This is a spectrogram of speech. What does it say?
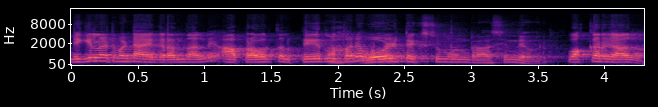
మిగిలినటువంటి ఆ గ్రంథాలని ఆ ప్రవక్తల పేర్లతోనే ఓల్డ్ టెస్టిమోన్ రాసింది ఎవరు? ఒక్కరు కాదు.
